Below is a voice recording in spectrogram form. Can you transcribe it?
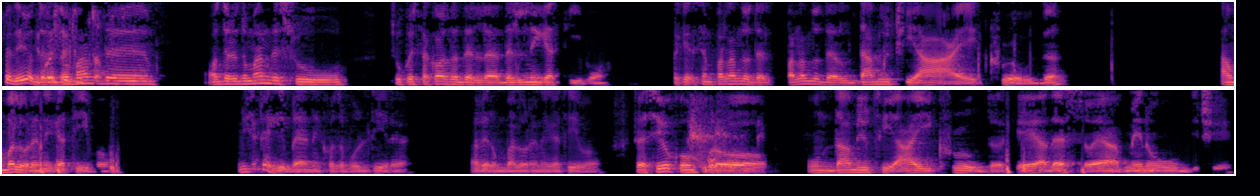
Vedi, io ho delle, domande, ho delle domande su, su questa cosa del, del, negativo, perché stiamo parlando del, parlando del WTI crude, ha un valore negativo. Mi spieghi bene cosa vuol dire avere un valore negativo? Cioè, se io compro un WTI crude che adesso è a meno 11,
